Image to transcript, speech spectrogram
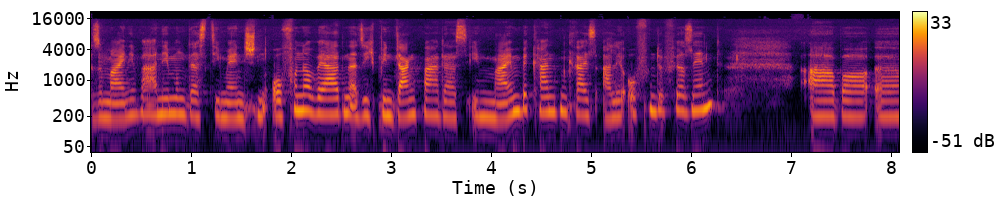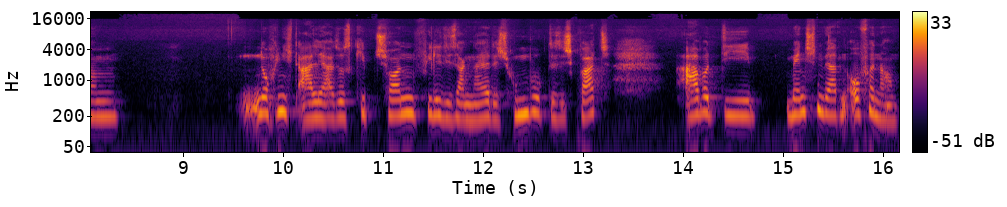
Also meine Wahrnehmung, dass die Menschen offener werden. Also ich bin dankbar, dass in meinem Bekanntenkreis alle offen dafür sind. Aber ähm, noch nicht alle. Also es gibt schon viele, die sagen, naja, das ist Humbug, das ist Quatsch. Aber die Menschen werden offener.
